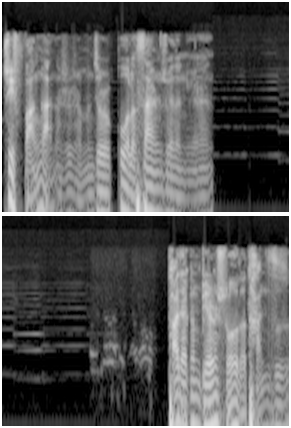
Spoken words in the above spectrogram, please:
最反感的是什么？就是过了三十岁的女人，她在跟别人所有的谈资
